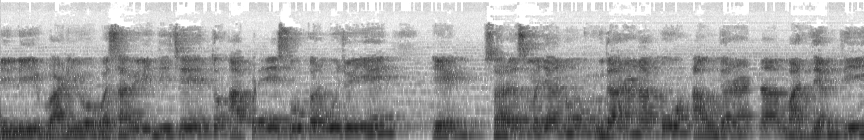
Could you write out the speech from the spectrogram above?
લીલી વાડીઓ વસાવી લીધી છે. તો આપણે શું કરવું જોઈએ? એક સરસ મજાનું ઉદાહરણ આપું. આ ઉદાહરણના માધ્યમથી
